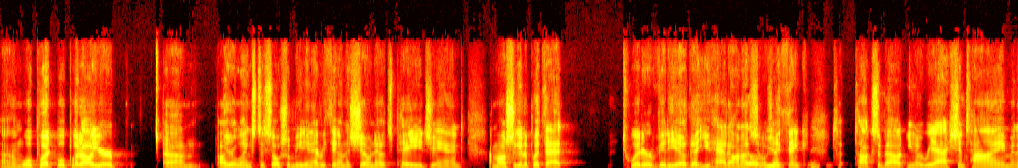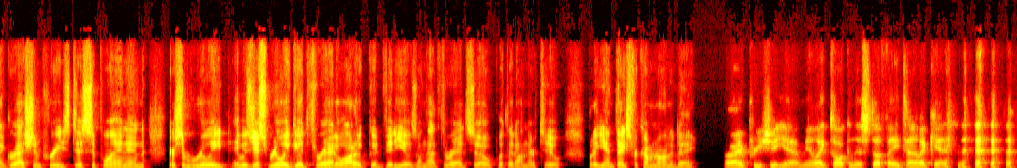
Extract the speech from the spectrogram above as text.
Um, we'll put we'll put all your um, all your links to social media and everything on the show notes page. And I'm also going to put that Twitter video that you had on us, oh, which I think t- talks about you know reaction time and aggression breeds discipline, and there's some really it was just really good thread, a lot of good videos on that thread. So put that on there too. But again, thanks for coming on today. I appreciate you having me. I like talking this stuff anytime I can.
